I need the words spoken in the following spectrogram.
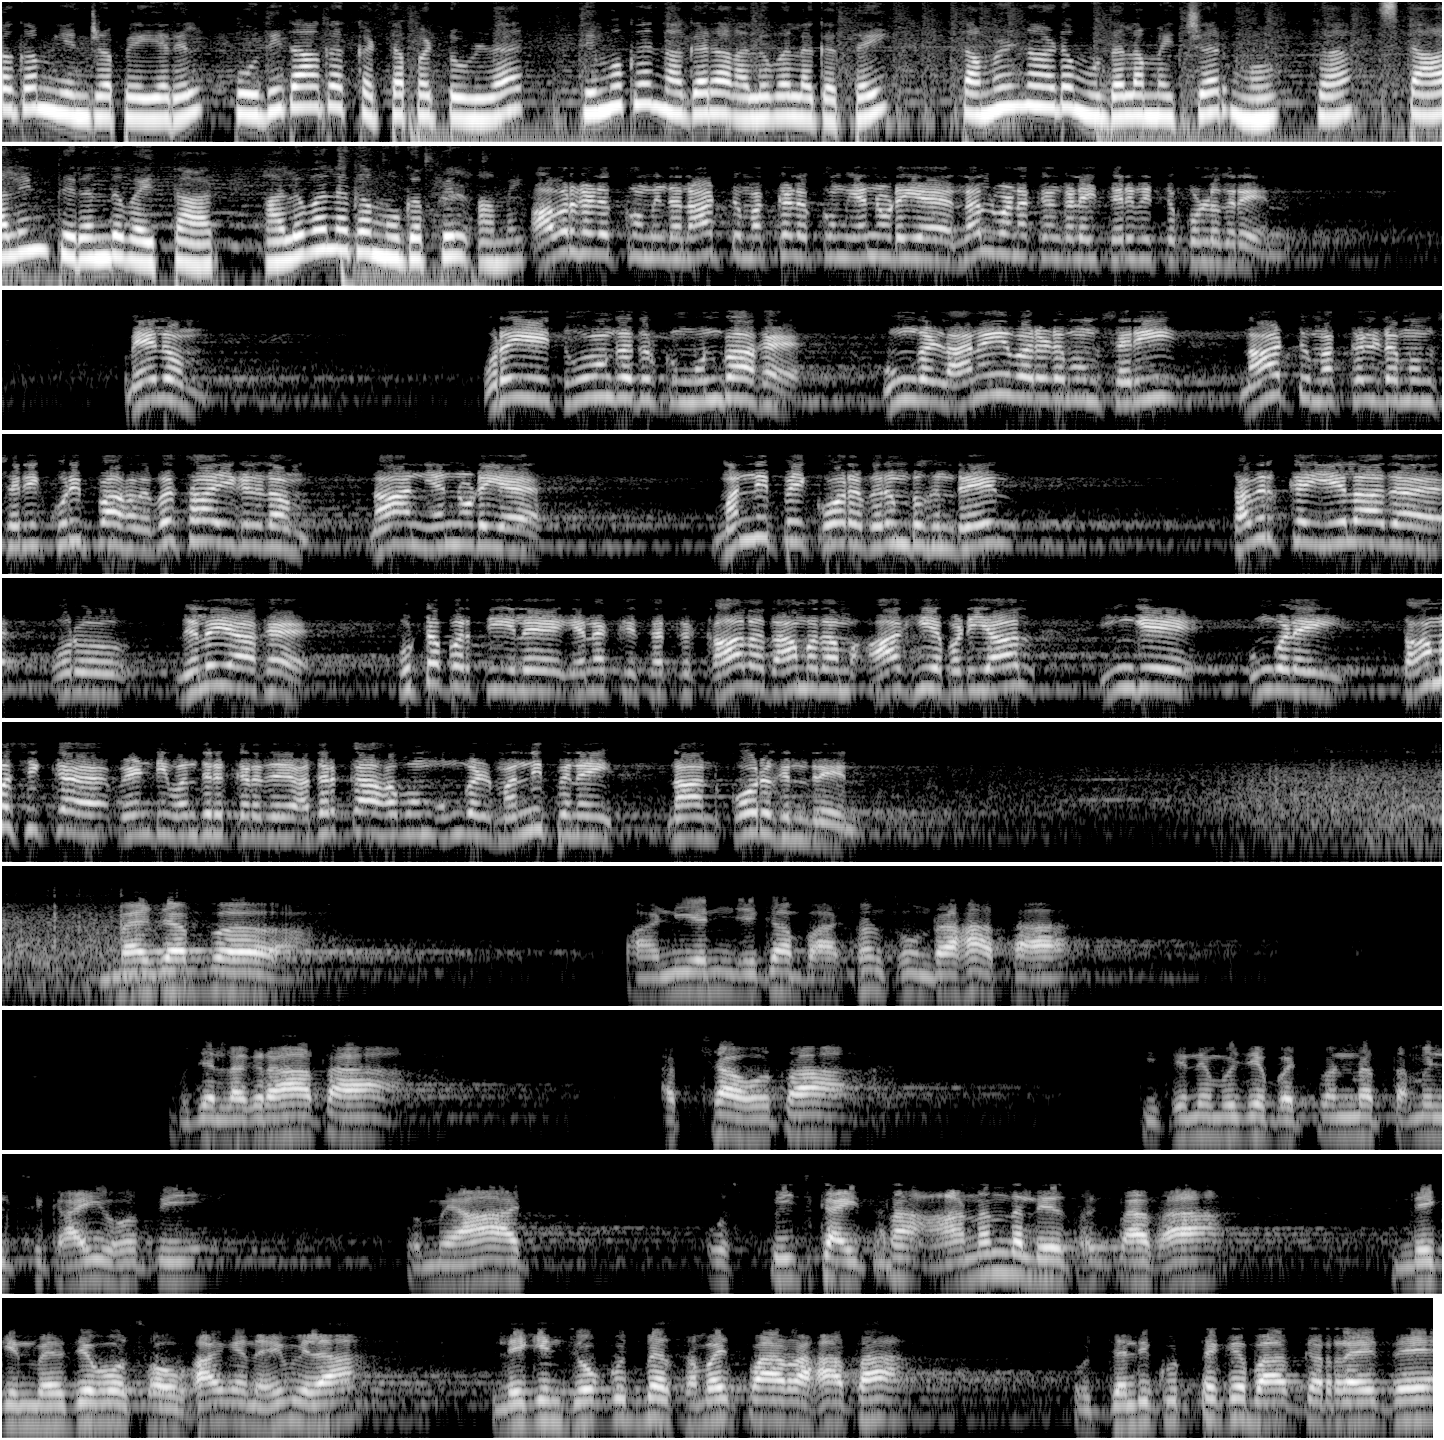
அலுவலகம் என்ற பெயரில் புதிதாக கட்டப்பட்டுள்ள திமுக நகர அலுவலகத்தை தமிழ்நாடு முதலமைச்சர் மு. க. ஸ்டாலின் திறந்து வைத்தார். அலுவலக முகப்பில் அமை அவர்களுக்கும் இந்த நாட்டு மக்களுக்கும் என்னுடைய நல்வணக்கங்களை தெரிவித்துக் கொள்கிறேன் மேலும் உரையை துவங்குவதற்கு முன்பாக உங்கள் அனைவரிடமும் சரி நாட்டு மக்களிடமும் சரி குறிப்பாக விவசாயிகளிடம் நான் என்னுடைய மன்னிப்பை கோர விரும்புகின்றேன். தவிர்க்க இயலாத ஒரு நிலையாக புட்டபர்த்தியிலே எனக்கு சற்று கால தாமதம் ஆகியபடியால் இங்கே உங்களை தாமசிக்க வேண்டி வந்திருக்கிறது அதற்காகவும் உங்கள் மன்னிப்பினை நான் கோருகின்றேன் मैं जब अ, पांडियन जी का भाषण सुन रहा था मुझे लग रहा था अच्छा होता किसी ने मुझे बचपन में तमिल सिखाई होती तो मैं आज उस स्पीच का इतना आनंद ले सकता था, लेकिन मुझे वो सौभाग्य नहीं मिला, लेकिन जो कुछ मैं समझ पा रहा था, वो जलीकुट्टे के बात कर रहे थे,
